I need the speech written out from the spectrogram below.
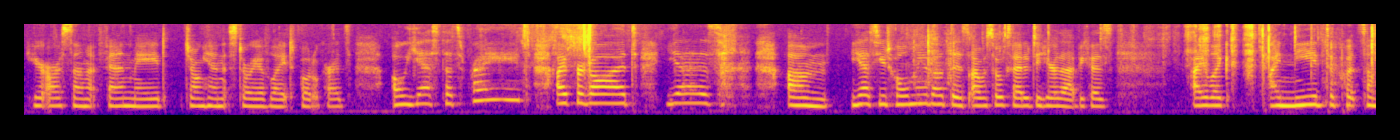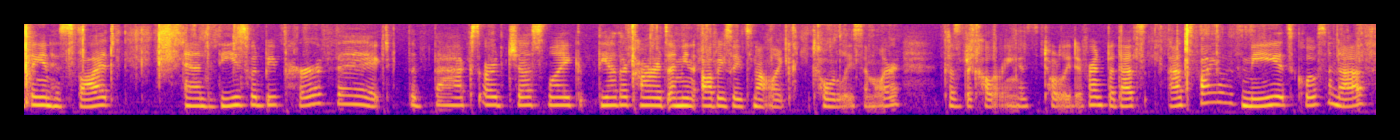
Here are some fan-made Jonghyun Story of Light photo cards. Oh yes, that's right. I forgot. Yes. Um yes, you told me about this. I was so excited to hear that because I like I need to put something in his spot and these would be perfect. The backs are just like the other cards. I mean, obviously it's not like totally similar because the coloring is totally different, but that's that's fine with me. It's close enough.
